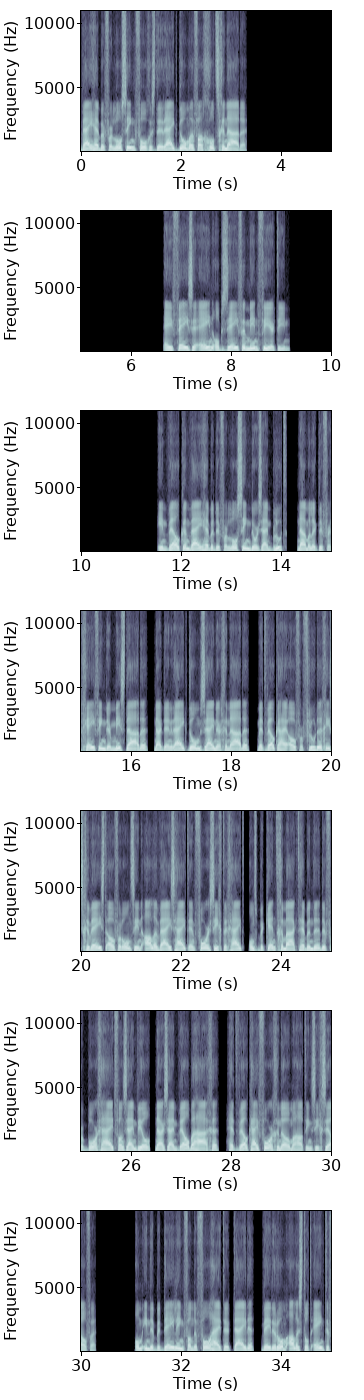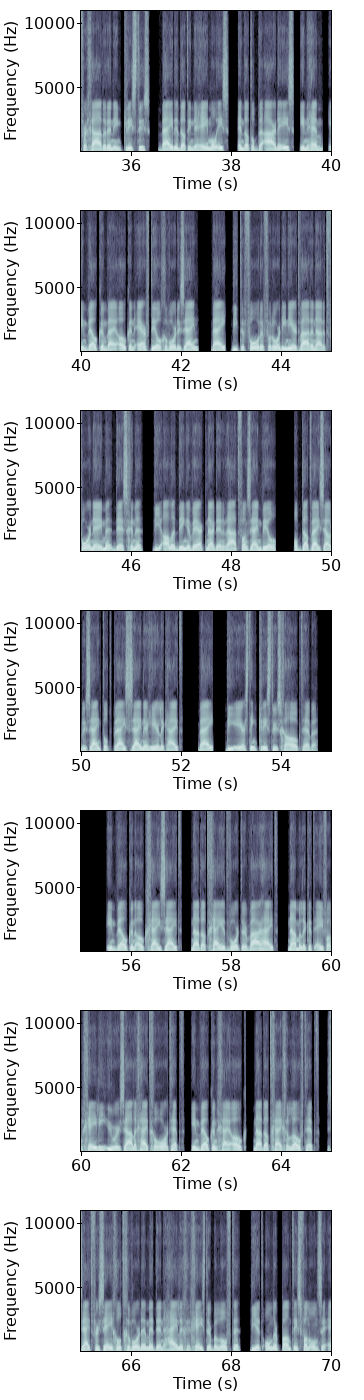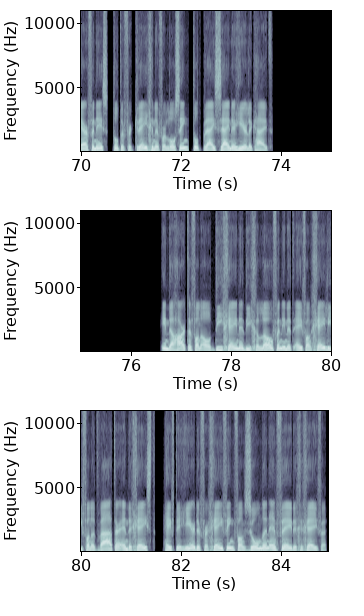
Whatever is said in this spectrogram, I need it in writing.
Wij hebben verlossing volgens de rijkdommen van Gods genade. Efeze 1 op 7 min 14. In welken wij hebben de verlossing door zijn bloed, namelijk de vergeving der misdaden, naar den rijkdom zijner genade, met welke hij overvloedig is geweest over ons in alle wijsheid en voorzichtigheid, ons bekendgemaakt hebbende de verborgenheid van zijn wil, naar zijn welbehagen, het welk hij voorgenomen had in zichzelf om in de bedeling van de volheid der tijden, wederom alles tot één te vergaderen in Christus, beide dat in de hemel is, en dat op de aarde is, in Hem, in welken wij ook een erfdeel geworden zijn, wij, die tevoren verordineerd waren naar het voornemen desgene, die alle dingen werkt naar den raad van Zijn wil, opdat wij zouden zijn tot prijs Zijner heerlijkheid, wij, die eerst in Christus gehoopt hebben. In welken ook gij zijt, nadat gij het woord der waarheid, namelijk het evangelie uwer zaligheid gehoord hebt, in welken gij ook, nadat gij geloofd hebt, zijt verzegeld geworden met den heilige geest der belofte, die het onderpand is van onze erfenis, tot de verkregene verlossing, tot prijs zijner heerlijkheid. In de harten van al diegenen die geloven in het evangelie van het water en de geest, heeft de Heer de vergeving van zonden en vrede gegeven.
